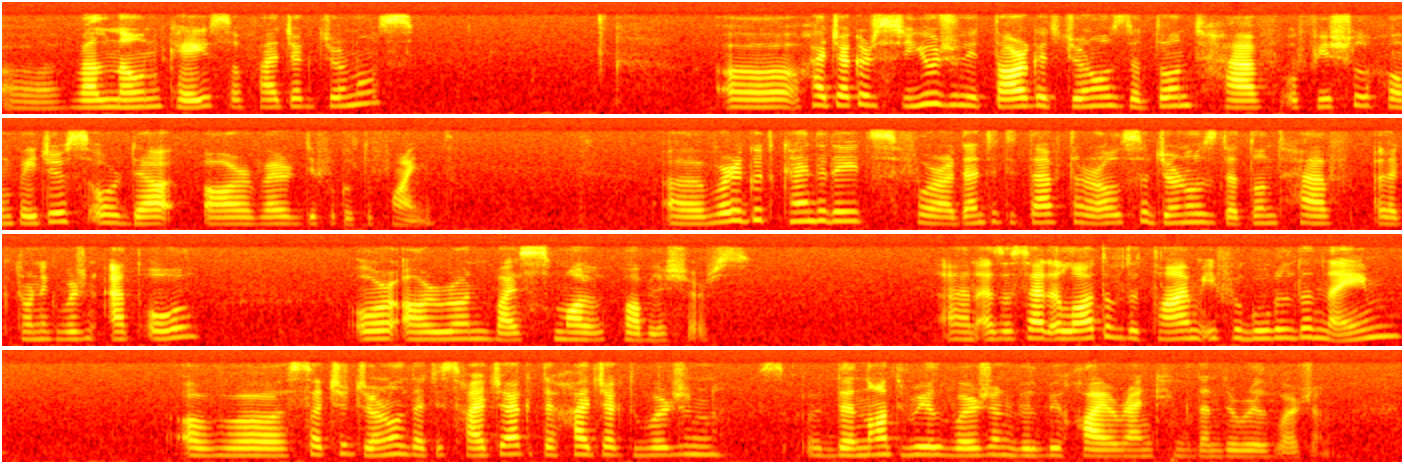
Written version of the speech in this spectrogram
uh, well-known case of hijacked journals. Uh, hijackers usually target journals that don't have official homepages or that are very difficult to find. Uh, very good candidates for identity theft are also journals that don't have electronic version at all or are run by small publishers. And as I said, a lot of the time, if you Google the name of uh, such a journal that is hijacked, the hijacked version, the not real version, will be higher ranking than the real version.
